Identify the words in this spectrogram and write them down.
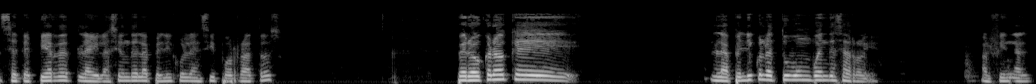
se, te pierde la hilación de la película en sí por ratos. Pero creo que la película tuvo un buen desarrollo. Al final,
